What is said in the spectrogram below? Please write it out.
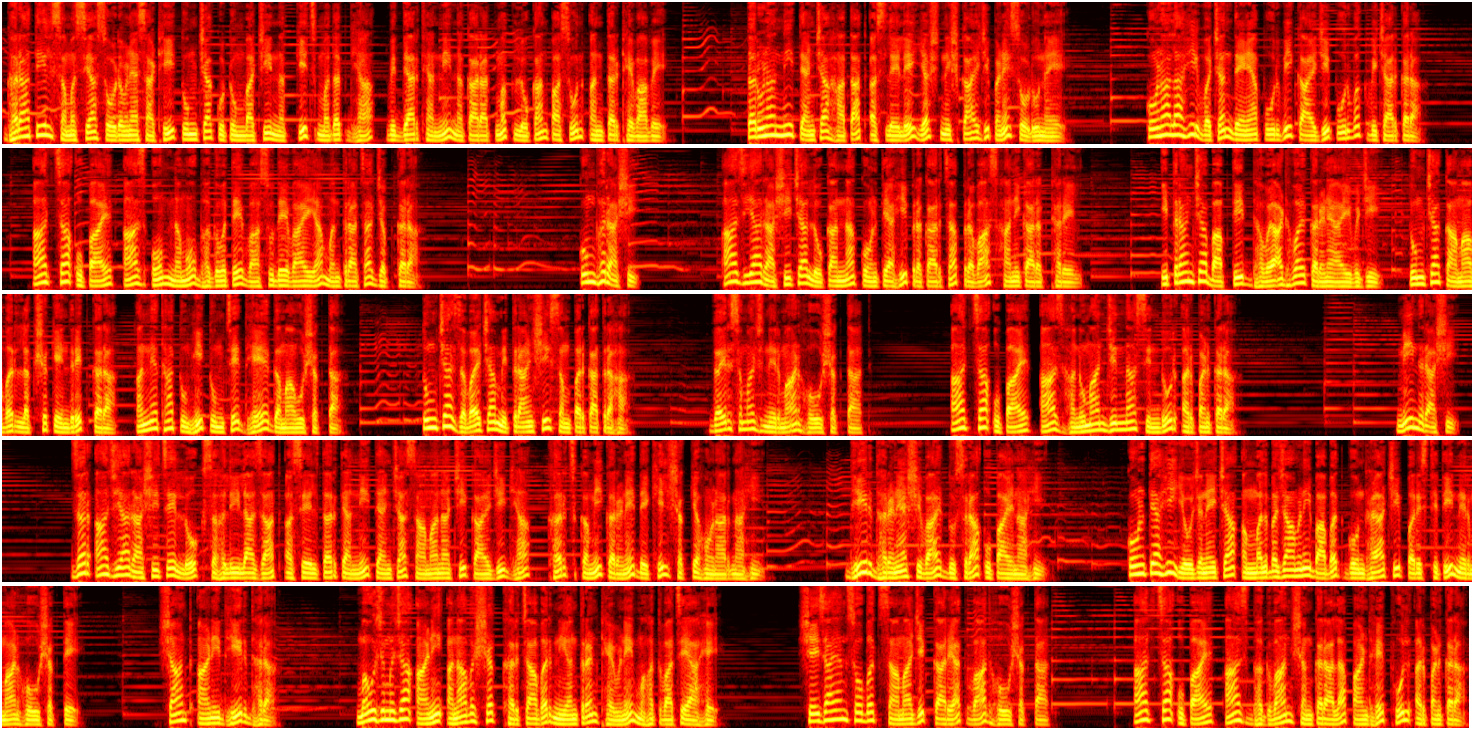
घरातील समस्या सोडवण्यासाठी तुमच्या कुटुंबाची नक्कीच मदत घ्या विद्यार्थ्यांनी नकारात्मक लोकांपासून अंतर ठेवावे. तरुणांनी त्यांच्या हातात असलेले यश निष्काळजीपणे सोडू नये. कोणालाही वचन देण्यापूर्वी काळजीपूर्वक विचार करा. आजचा उपाय आज ओम नमो भगवते वासुदेवाय या मंत्राचा जप करा. कुंभ राशी. आज या राशीच्या लोकांना कोणत्याही प्रकारचा प्रवास हानिकारक ठरेल. इतरांच्या बाबतीत ढवळाढवळ करण्याऐवजी तुमच्या कामावर लक्ष केंद्रित करा अन्यथा तुम्ही तुमचे ध्येय गमावू शकता. तुमच्या जवळच्या मित्रांशी संपर्कात रहा. गैरसमज निर्माण होऊ शकतात. आजचा उपाय आज हनुमानजींना सिंदूर अर्पण करा. मीन राशी. जर आज या राशीचे लोक सहलीला जात असेल तर त्यांनी त्यांच्या सामानाची काळजी घ्या खर्च कमी करणे देखील शक्य होणार नाही. धीर धरण्याशिवाय दुसरा उपाय नाही. कोणत्याही योजनेच्या अंमलबजावणीबाबत गोंधळाची परिस्थिती निर्माण होऊ शकते. शांत आणि धीर धरा. मौजमजा आणि अनावश्यक खर्चावर नियंत्रण ठेवणे महत्त्वाचे आहे. शेजायांसोबत सामाजिक कार्यात वाद होऊ शकतात. आजचा उपाय आज भगवान शंकराला पांढरे फूल अर्पण करा.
